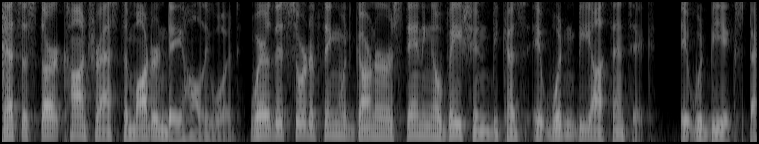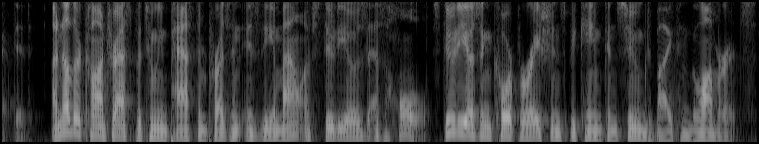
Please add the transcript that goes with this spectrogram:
That's a stark contrast to modern day Hollywood, where this sort of thing would garner a standing ovation because it wouldn't be authentic. It would be expected. Another contrast between past and present is the amount of studios as a whole. Studios and corporations became consumed by conglomerates.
